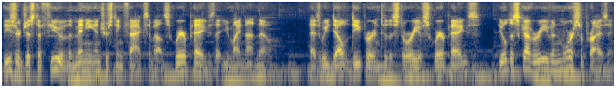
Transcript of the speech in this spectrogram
These are just a few of the many interesting facts about Square Pegs that you might not know. As we delve deeper into the story of Square Pegs, you'll discover even more surprising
